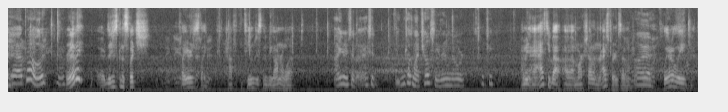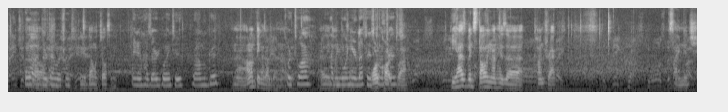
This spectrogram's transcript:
Yeah, probably. Yeah. really? They're just gonna switch players? Like half the team's just gonna be gone or what? I even said I said we were talking about Chelsea and then now we're switching. I mean, I asked you about uh, Martial and Rashford, so Oh yeah. clearly Forgot. I Oh, thought man. talking about Chelsea. you're done with Chelsea. I know Hazard going to Real Madrid. No, I don't think Hazard's going to Courtois I really having one so. year left in his Or contract. Courtois. He has been stalling on his uh, contract signage.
